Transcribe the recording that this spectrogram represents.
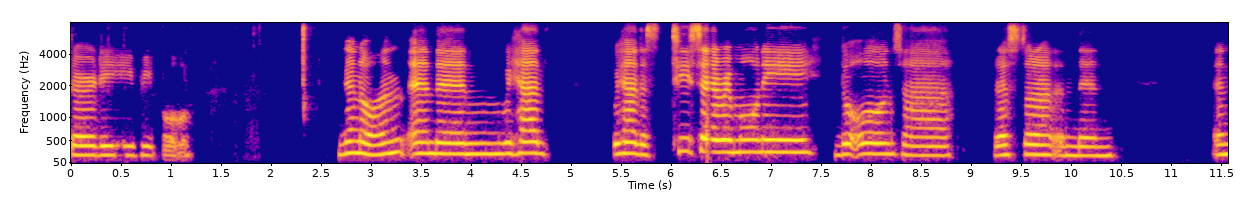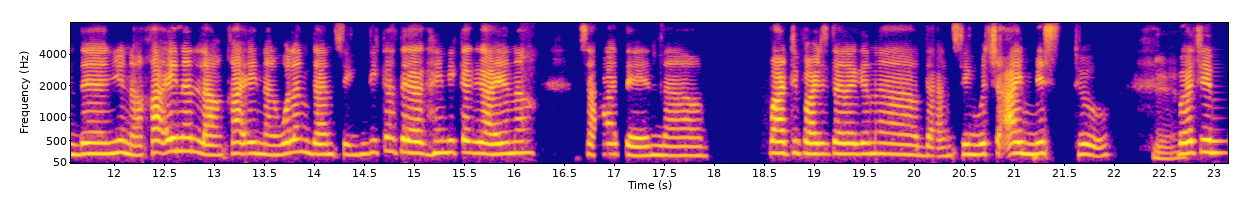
130 people. Ganon. And then we had we had a tea ceremony doon sa restaurant and then and then yun na kainan lang kainan walang dancing hindi ka hindi kagaya ng sa atin na party party talaga na dancing which I missed too Yeah. but you know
